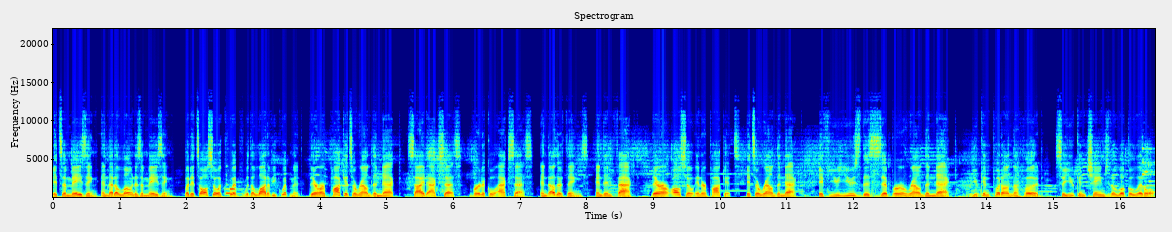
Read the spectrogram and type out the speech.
It's amazing, and that alone is amazing, but it's also equipped with a lot of equipment. There are pockets around the neck, side access, vertical access, and other things, and in fact, there are also inner pockets. It's around the neck. If you use this zipper around the neck, you can put on the hood, so you can change the look a little,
